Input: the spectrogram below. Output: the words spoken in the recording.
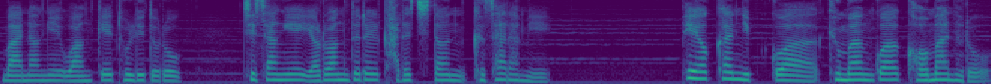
만왕의 왕께 돌리도록 지상의 열왕들을 가르치던 그 사람이 폐역한 입과 교만과 거만으로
